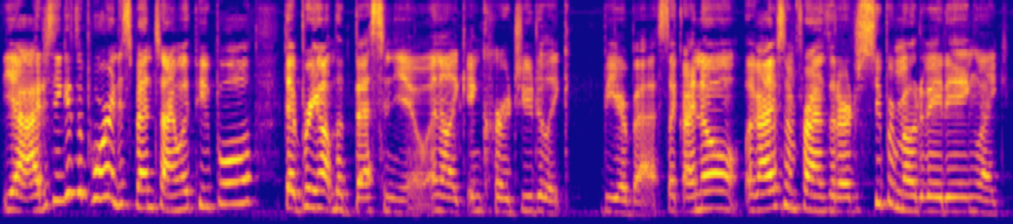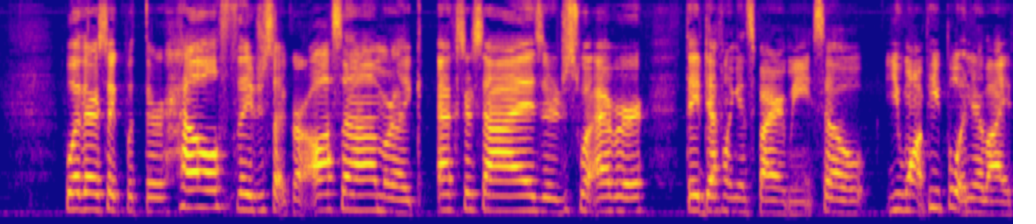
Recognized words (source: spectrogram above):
yeah, I just think it's important to spend time with people that bring out the best in you and like encourage you to like be your best. Like I know like I have some friends that are just super motivating like whether it's like with their health, they just like are awesome or like exercise or just whatever, they definitely inspire me. So, you want people in your life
